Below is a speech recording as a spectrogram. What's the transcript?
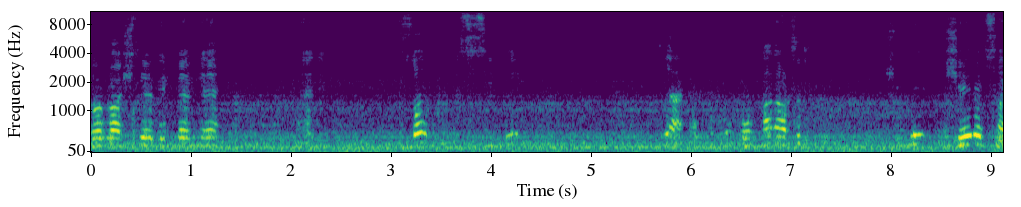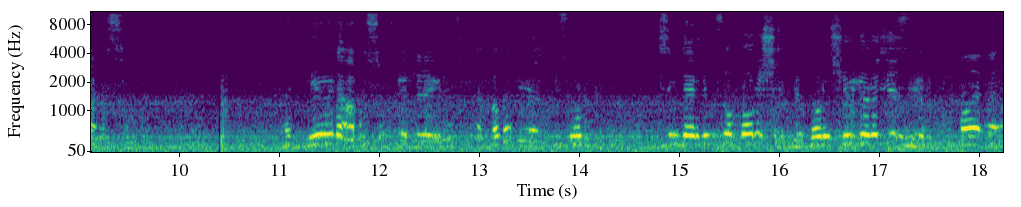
zorlaştı bilmem ne yani zor değil. bitti yani onlar artık şimdi şehir efsanesi ya niye öyle absürt yerlere gidiyorsun? Ya baba diyor biz o, bizim derdimiz o mor ışık diyor. Mor ışığı göreceğiz diyor. Be.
